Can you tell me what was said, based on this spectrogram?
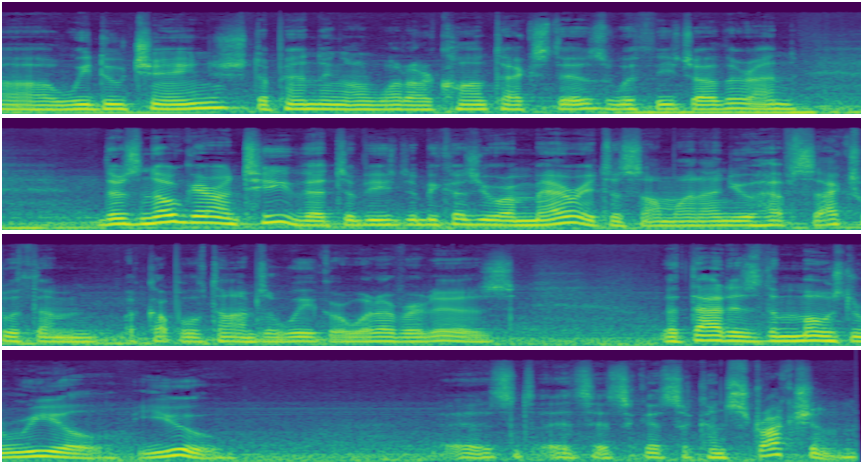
Uh, we do change depending on what our context is with each other, and there's no guarantee that to be because you are married to someone and you have sex with them a couple of times a week or whatever it is, that that is the most real you. It's, it's, it's, it's a construction.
